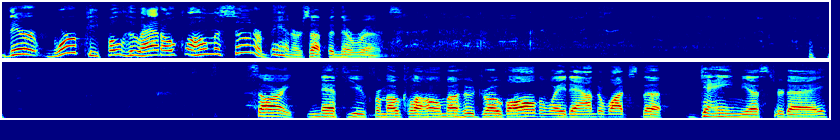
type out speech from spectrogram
There were people who had Oklahoma Sooner banners up in their rooms. Sorry, nephew from Oklahoma who drove all the way down to watch the game yesterday.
